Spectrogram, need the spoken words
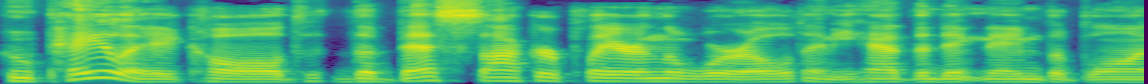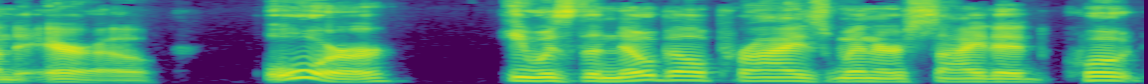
who Pele called the best soccer player in the world, and he had the nickname the Blonde Arrow, or he was the Nobel Prize winner cited, quote,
